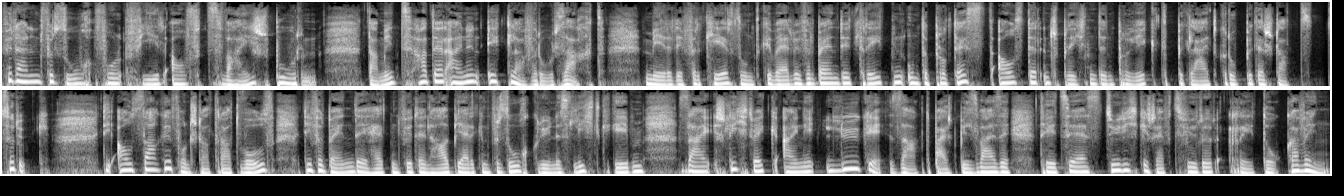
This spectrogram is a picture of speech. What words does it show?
für einen Versuch von vier auf zwei Spuren. Damit hat er einen Eklat verursacht. Mehrere Verkehrs- und Gewerbeverbände treten unter Protest aus der entsprechenden Projektbegleitgruppe der Stadt zurück. Die Aussage von Stadtrat Wolf, die Verbände hätten für den halbjährigen Versuch grünes Licht gegeben, sei schlichtweg eine Lüge, sagt beispielsweise TC CCS Zürich Geschäftsführer Reto Caving.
